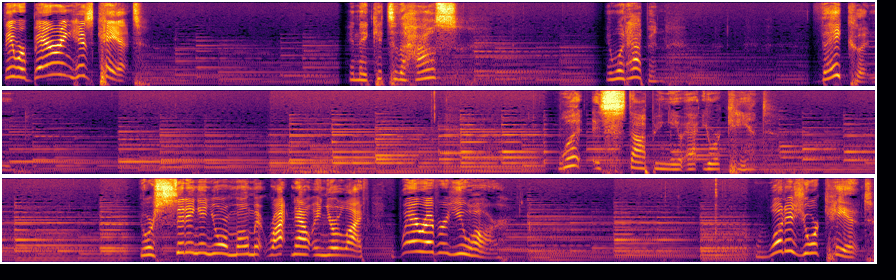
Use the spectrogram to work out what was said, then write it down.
They were bearing his cant. And they get to the house, and what happened? They couldn't. What is stopping you at your cant? You're sitting in your moment right now in your life, wherever you are. What is your cant?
